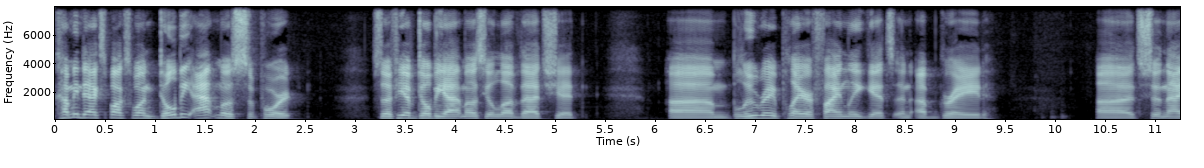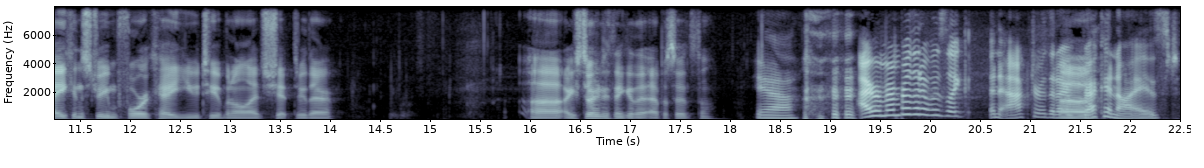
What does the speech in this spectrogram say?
coming to Xbox One Dolby Atmos support. So if you have Dolby Atmos, you'll love that shit. Um, Blu-ray player finally gets an upgrade. Uh, so now you can stream 4K YouTube and all that shit through there. Uh, are you starting to think of the episode still? Yeah. I remember that it was like an actor that I Uh. recognized.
